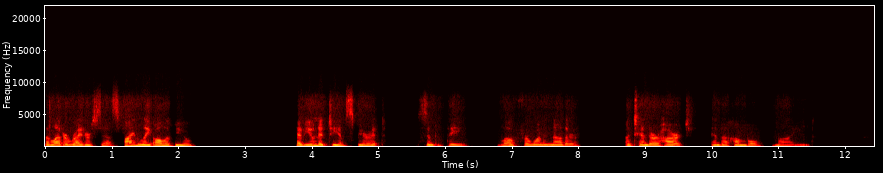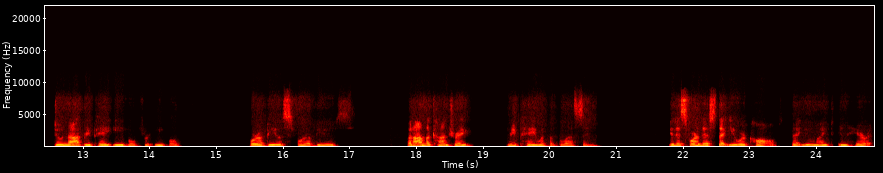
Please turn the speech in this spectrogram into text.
The letter writer says, Finally, all of you have unity of spirit, sympathy, love for one another, a tender heart, and a humble mind. Do not repay evil for evil or abuse for abuse, but on the contrary, repay with a blessing. It is for this that you were called, that you might inherit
